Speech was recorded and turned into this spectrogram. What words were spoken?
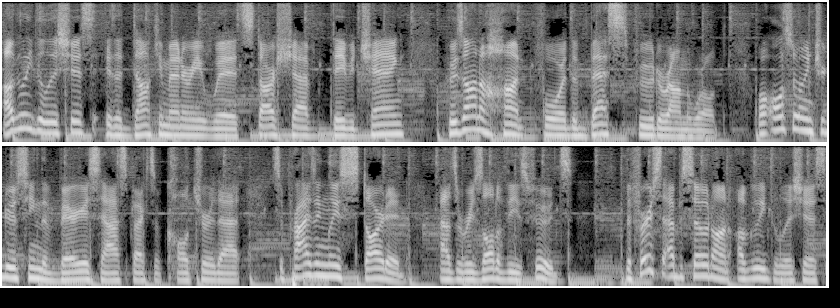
Ugly Delicious is a documentary with star chef David Chang, who's on a hunt for the best food around the world, while also introducing the various aspects of culture that surprisingly started as a result of these foods. The first episode on Ugly Delicious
